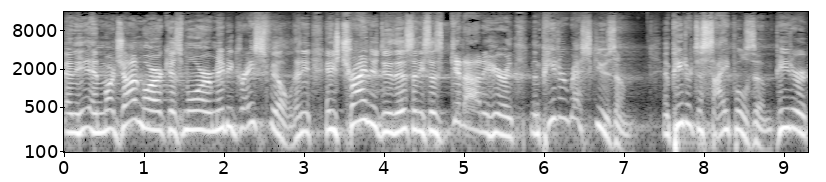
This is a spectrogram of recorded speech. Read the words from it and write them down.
and, he, and Mark, John Mark is more maybe grace filled. And, he, and he's trying to do this. And he says, Get out of here. And, and Peter rescues him. And Peter disciples him. Peter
